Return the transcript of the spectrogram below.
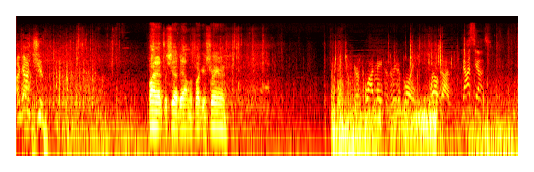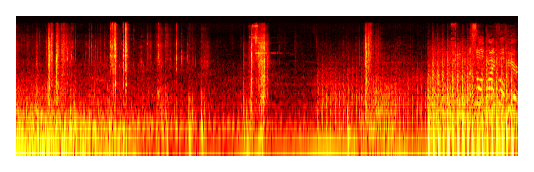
I got you. Might have to shut down the fucking streaming. Your squad mate is redeploying. Well done. Gracias. Assault rifle here.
